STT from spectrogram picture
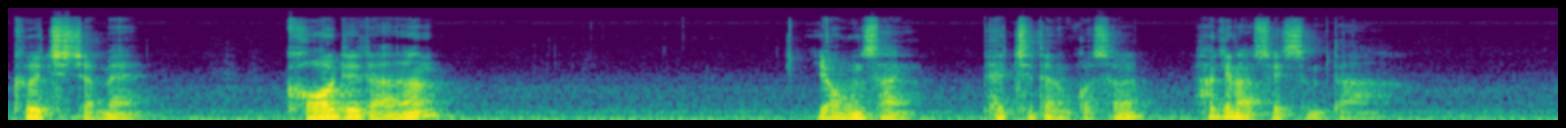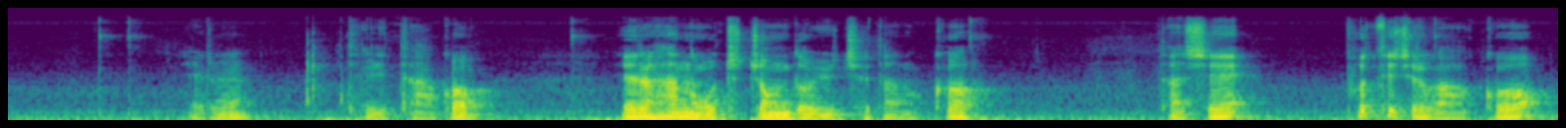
그 지점에 거리라는 영상이 배치되는 것을 확인할 수 있습니다. 얘를 딜리트하고 얘를 한 5초 정도 위치에다 놓고 다시 푸티지로 가고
